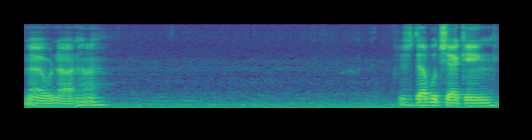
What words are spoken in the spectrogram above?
no we're not huh just double checking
